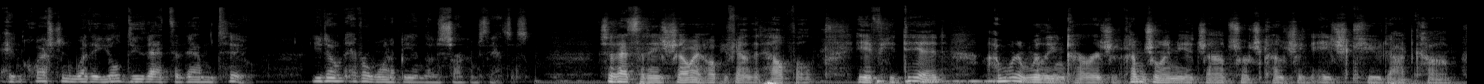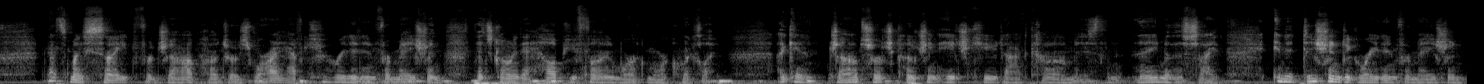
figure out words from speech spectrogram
and question whether you'll do that to them too. You don't ever want to be in those circumstances. So that's today's show. I hope you found it helpful. If you did, I want to really encourage you. Come join me at JobSearchCoachingHQ.com. That's my site for job hunters where I have curated information that's going to help you find work more quickly. Again, JobSearchCoachingHQ.com is the name of the site. In addition to great information,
